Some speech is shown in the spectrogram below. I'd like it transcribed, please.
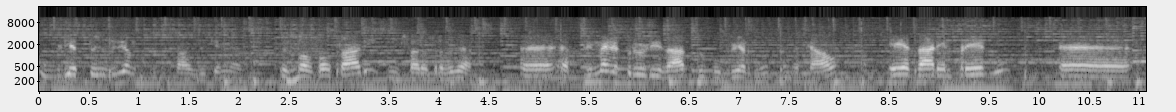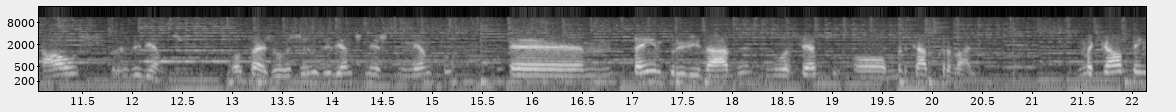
o bilhete de residência, basicamente. Foi só voltar e começar a trabalhar. Eh, a primeira prioridade do governo de Macau é dar emprego uh, aos residentes. Ou seja, os residentes neste momento têm prioridade no acesso ao mercado de trabalho. Macau tem,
